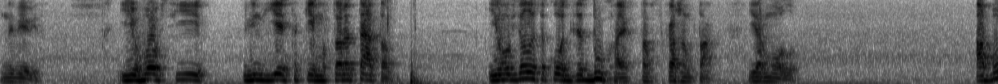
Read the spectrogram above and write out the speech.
не вивіз. Його всі. Він є таким авторитетом. Його взяли такого для духа, як скажем так, Ярмолу. Або.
